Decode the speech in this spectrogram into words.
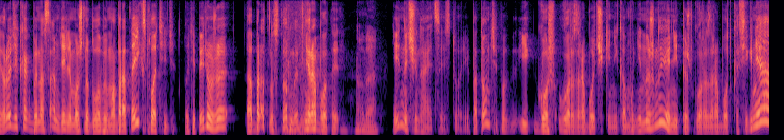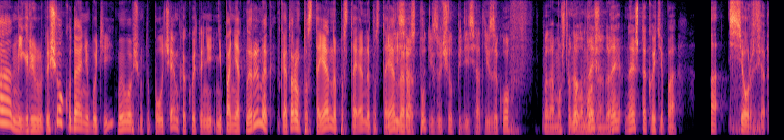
И вроде как бы на самом деле можно было бы им обратно x платить, но теперь уже обратную сторону это не работает. Ну да. И начинается история. Потом, типа, и гош, горазработчики никому не нужны, они пишут, горазработка фигня, мигрируют еще куда-нибудь, и мы, в общем-то, получаем какой-то не- непонятный рынок, в котором постоянно, постоянно, постоянно 50 растут Изучил 50 языков, потому что ну, было знаешь, модно, да? знаешь, знаешь, такой типа а, серфер.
